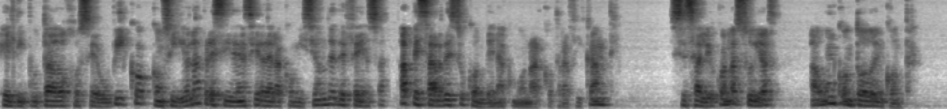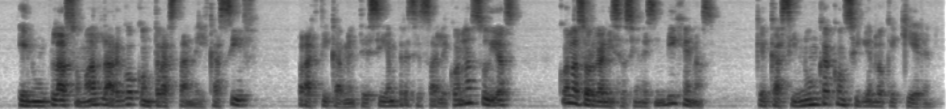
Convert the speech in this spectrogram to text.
el diputado José Ubico consiguió la presidencia de la Comisión de Defensa a pesar de su condena como narcotraficante. Se salió con las suyas, aún con todo en contra. En un plazo más largo contrastan el CACIF, prácticamente siempre se sale con las suyas, con las organizaciones indígenas, que casi nunca consiguen lo que quieren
